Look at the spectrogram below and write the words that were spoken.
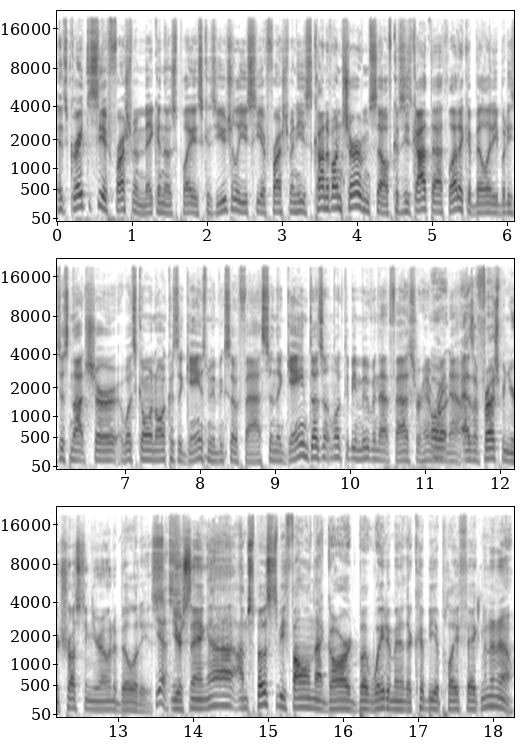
It's great to see a freshman making those plays because usually you see a freshman, he's kind of unsure of himself because he's got the athletic ability, but he's just not sure what's going on because the game's moving so fast. And the game doesn't look to be moving that fast for him Or right now. as a freshman, you're trusting your own abilities. Yes. You're saying, ah, I'm supposed to be following that guard, but wait a minute, there could be a play fake. No, no, no.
